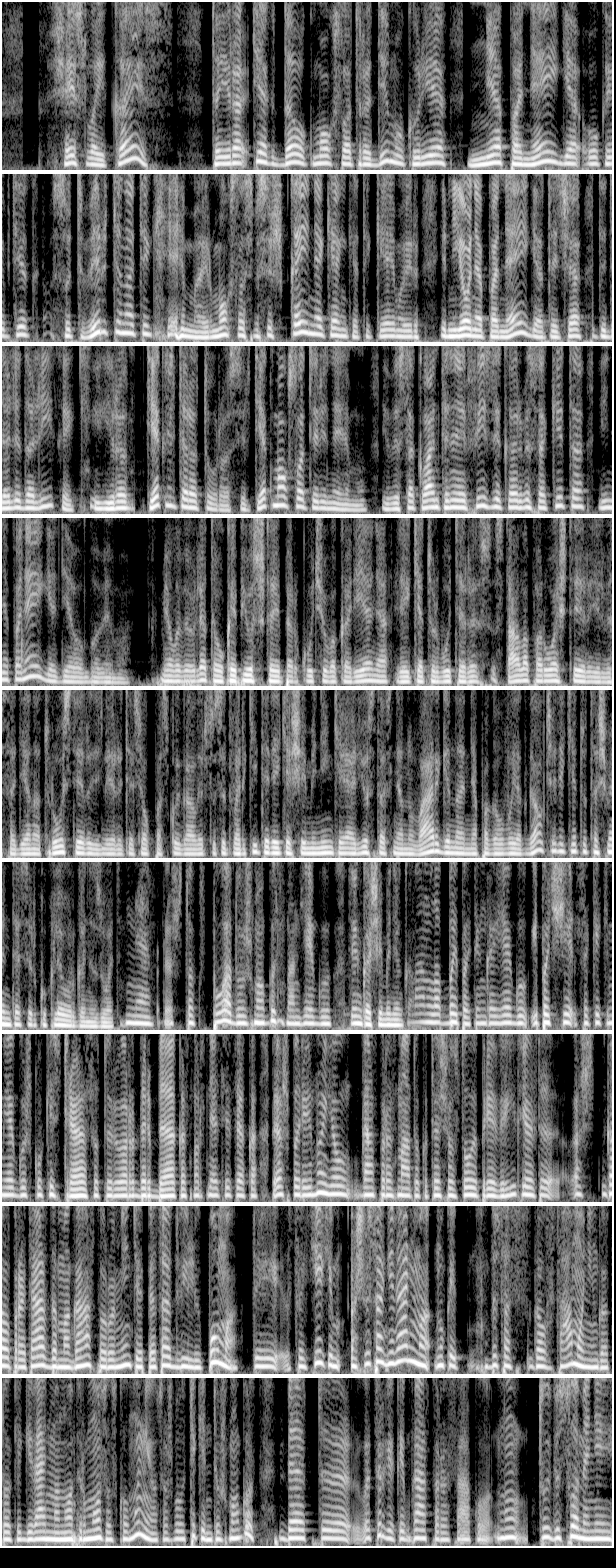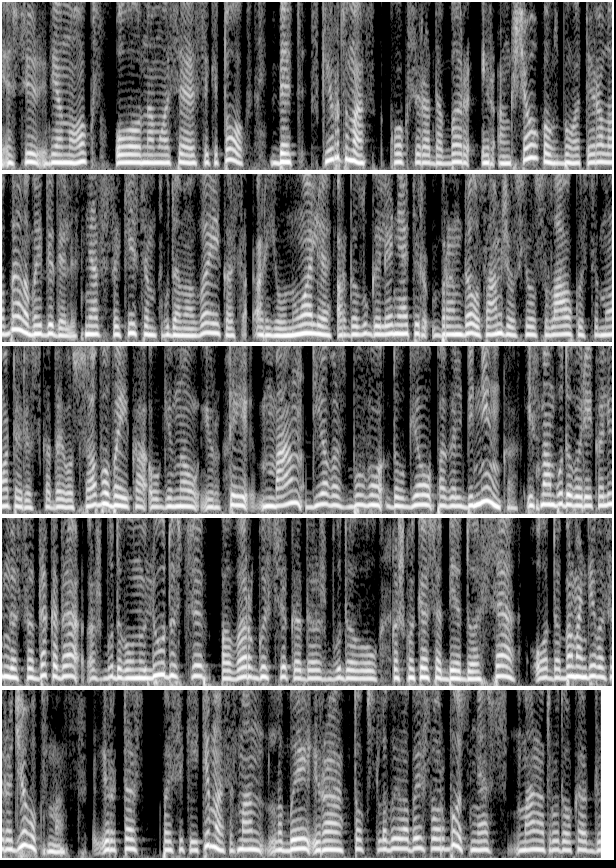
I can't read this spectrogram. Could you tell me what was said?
Šiais laikais Tai yra tiek daug mokslo atradimų, kurie nepaneigia, o kaip tik sutvirtina tikėjimą ir mokslas visiškai nekenkia tikėjimui ir, ir jo nepaneigia. Tai čia dideli dalykai. Yra tiek literatūros ir tiek mokslo tyrinėjimų. Ir visa kvantinė fizika ir visa kita, ji nepaneigia Dievo buvimo. Mėla Violeta, o kaip jūs štai per kučių vakarienę reikia turbūt ir stalą paruošti ir, ir visą dieną trūsti ir, ir tiesiog paskui gal ir susitvarkyti reikia šeimininkė, ar jūs tas nenuvargina, nepagalvojat, gal čia reikėtų tą šventės ir kukliau organizuoti? Ne, aš toks puodų žmogus, man jeigu... Tinka šeimininkas. Man labai patinka, jeigu, ypač, sakykime, jeigu aš kokį stresą turiu ar darbe, kas nors nesiseka, tai aš pareinu, jau Gasparas mato, kad aš jau stoju prie viryklės, tai aš gal pratesdama Gasparų Dievo mintį apie tą dvilypumą, tai, sakykime, aš visą gyvenimą, nu kaip visas gal sąmoningą tokį gyvenimą nuo pirmosios komunijos, aš buvau tikinti žmogus, bet, va irgi kaip Gasparas sako, nu, tu visuomeniai esi vienoks, o namuose esi kitoks, bet skirtumas koks yra dabar ir anksčiau, koks buvo, tai yra labai labai didelis. Nes, sakysim, būdama vaikas ar jaunuolė, ar galų galė net ir brandaus amžiaus jau sulaukusi moteris, kada jau savo vaiką auginau. Ir tai man Dievas buvo daugiau pagalbininkas. Jis man būdavo reikalingas tada, kada aš būdavau nuliūdusi, pavargusi, kada aš būdavau kažkokiose bėdose. O dabar man Dievas yra džiaugsmas. Ir tas pasikeitimas, jis man labai yra toks labai labai svarbus, nes man atrodo, kad,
